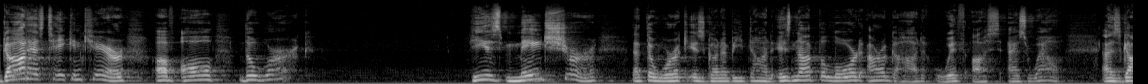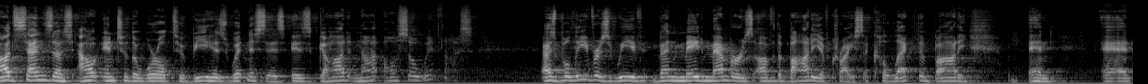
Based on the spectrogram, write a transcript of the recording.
God has taken care of all the work. He has made sure that the work is going to be done. Is not the Lord our God with us as well? As God sends us out into the world to be his witnesses, is God not also with us? As believers, we've been made members of the body of Christ, a collective body. And and,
